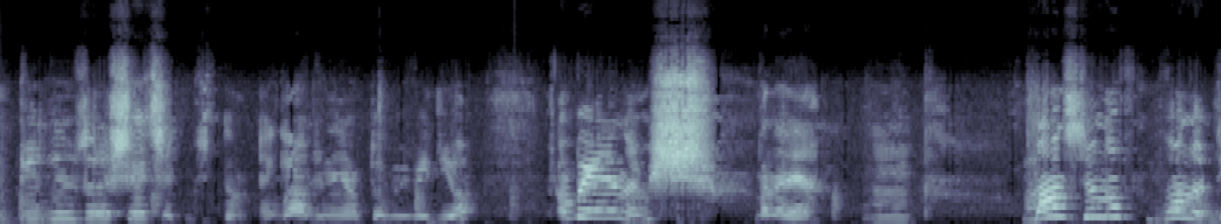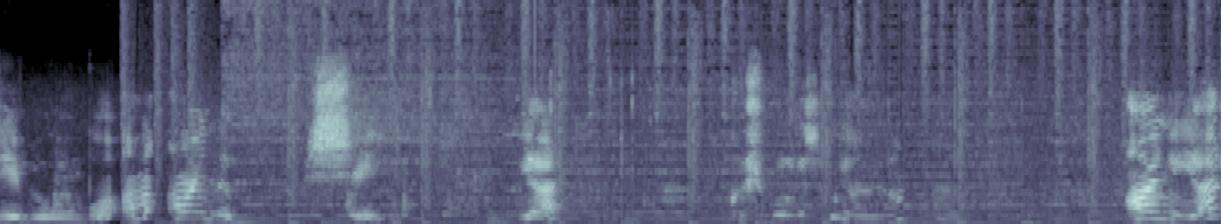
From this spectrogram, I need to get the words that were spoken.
Bildiğiniz üzere şey çekmiştim. Ege'nin yaptığı bir video. O beğenilmemiş. Bana ne? Hmm. Mansion of Wonder diye bir oyun bu. Ama aynı şey yer. Kış bölgesi mi yani. Aynı yer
